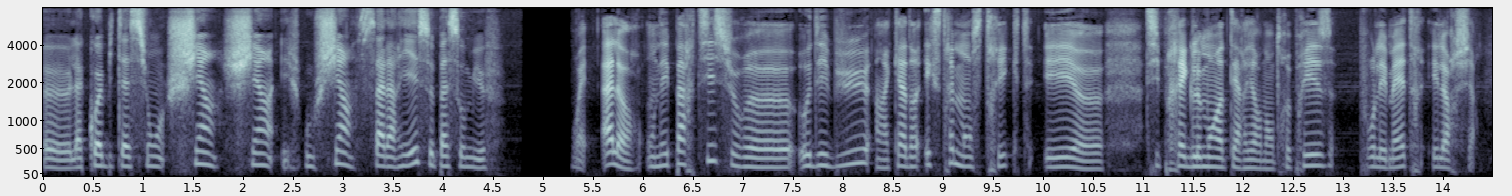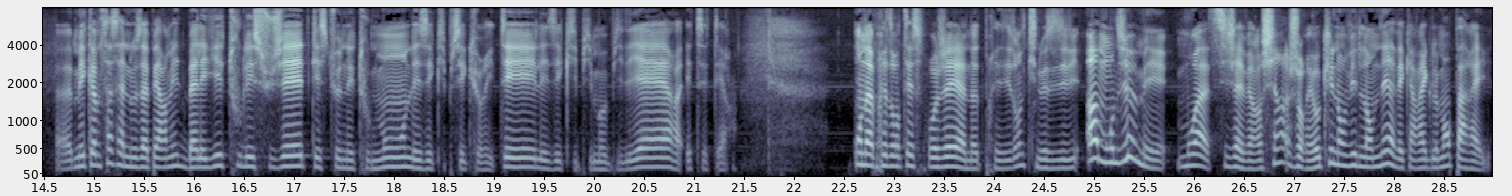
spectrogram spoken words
la cohabitation chien-chien ou chien-salarié se passe au mieux? Ouais. Alors, on est parti sur euh, au début un cadre extrêmement strict et euh, type règlement intérieur d'entreprise pour les maîtres et leurs chiens. Euh, mais comme ça, ça nous a permis de balayer tous les sujets, de questionner tout le monde, les équipes sécurité, les équipes immobilières, etc. On a présenté ce projet à notre présidente qui nous a dit Oh mon Dieu, mais moi, si j'avais un chien, j'aurais aucune envie de l'emmener avec un règlement pareil.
